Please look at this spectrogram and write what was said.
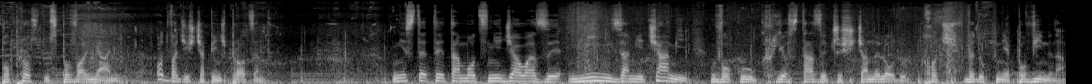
po prostu spowalniani o 25%. Niestety ta moc nie działa z mini zamieciami wokół kriostazy czy ściany lodu, choć według mnie powinna.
